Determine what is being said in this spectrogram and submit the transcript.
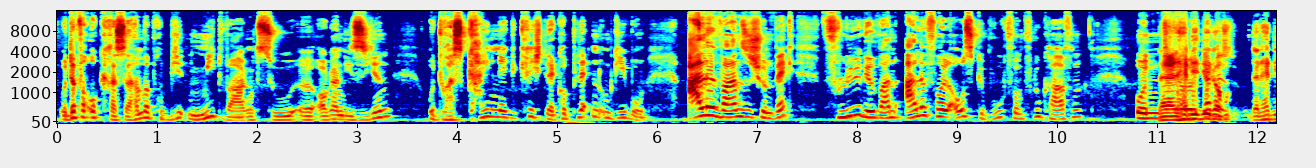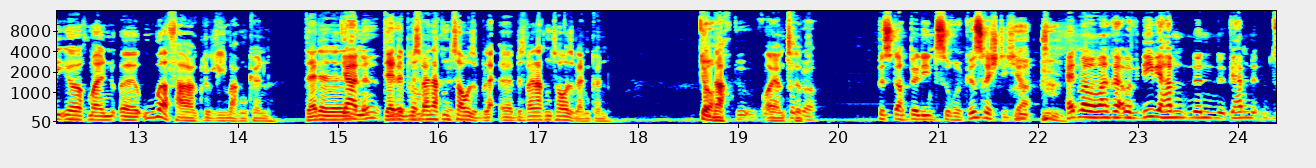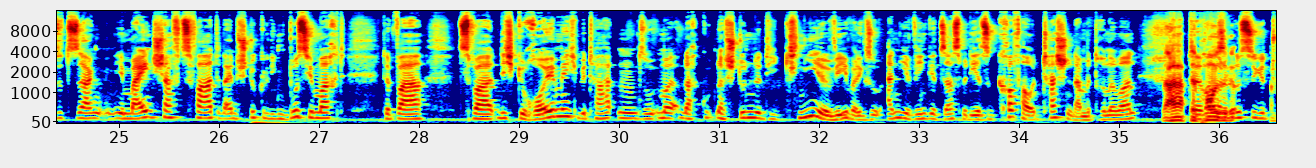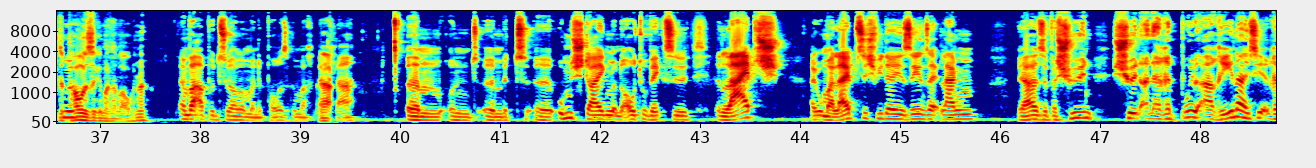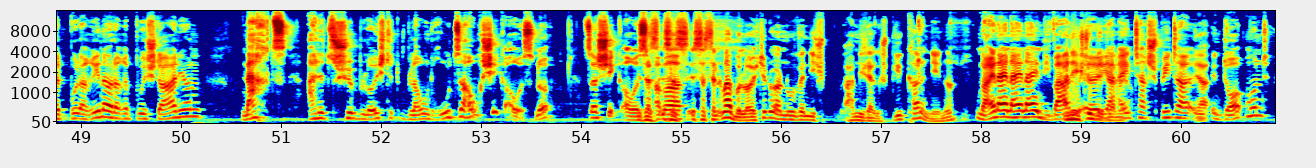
Und das war auch krass. Da haben wir probiert, einen Mietwagen zu äh, organisieren. Und du hast keinen mehr gekriegt in der kompletten Umgebung. Alle waren sie schon weg. Flüge waren alle voll ausgebucht vom Flughafen. Und Na, dann, äh, hättet ihr ja, doch, dann hättet ihr doch mal einen äh, Uber-Fahrer glücklich machen können. Der hätte, Ja, ne? der hätte bis Weihnachten, zu Hause äh, bis Weihnachten zu Hause bleiben können. Ja, nach du- eurem Trip. mal. Bis nach Berlin zurück. Ist richtig, ja. Hätten wir mal machen können, aber nee, wir haben, einen, wir haben sozusagen eine Gemeinschaftsfahrt in einen stückeligen Bus gemacht. Das war zwar nicht geräumig, mir taten so immer nach gut einer Stunde die Knie weh, weil ich so angewinkelt saß, weil die jetzt Koffer und Taschen damit drin waren. Da habt ihr Pause, eine ge lustige Tour. Pause gemacht, aber auch, ne? Aber ab und zu haben wir mal eine Pause gemacht, na Ja. klar. Ähm, und äh, mit äh, Umsteigen und Autowechsel in Leipzig, auch mal Leipzig wieder gesehen seit langem. Ja, also war schön, schön an der Red Bull Arena, ist hier Red Bull Arena oder Red Bull Stadion. Nachts alles schön beleuchtet blau und rot, sah auch schick aus, ne? Sah schick aus. Ist das, ist, aber das, ist das denn immer beleuchtet oder nur wenn die, haben die da gespielt gerade? Nee, ne? nein, nein, nein, nein, die waren Ah, nee, stimmt, äh, die ja einen Tag später in, Ja. in Dortmund.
